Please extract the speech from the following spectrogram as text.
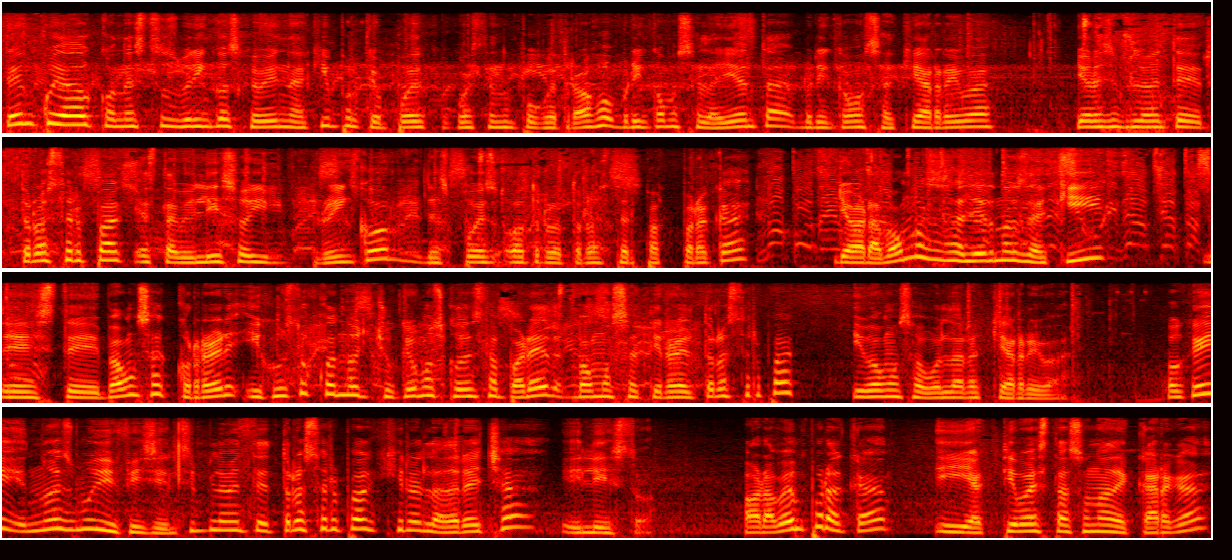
Ten cuidado con estos brincos que vienen aquí porque puede que cuesten un poco de trabajo. Brincamos a la llanta, brincamos aquí arriba. Y ahora simplemente thruster pack, estabilizo y brinco. Después otro thruster pack por acá. Y ahora vamos a salirnos de aquí. Este, vamos a correr y justo cuando choquemos con esta pared vamos a tirar el thruster pack y vamos a volar aquí arriba. Ok, no es muy difícil, simplemente thruster pack, gira a la derecha y listo. Ahora ven por acá y activa esta zona de carga.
